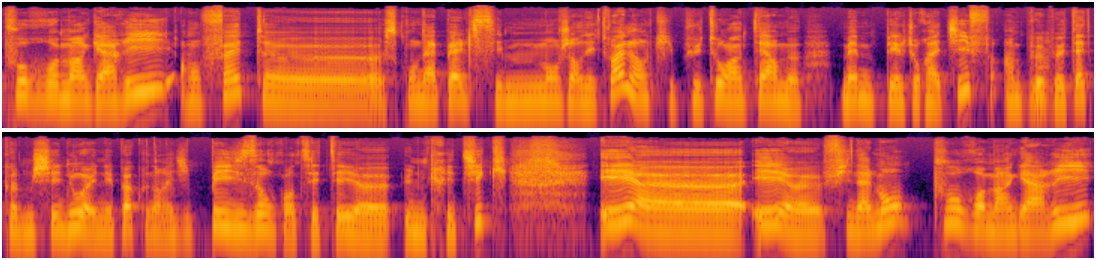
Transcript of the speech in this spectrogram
pour Romain Gary, en fait, ce qu'on appelle ces mangeurs d'étoiles, hein, qui est plutôt un terme même péjoratif, un peu mm. peut-être comme chez nous à une époque on aurait dit paysan quand c'était euh, une critique. Et, euh, et euh, finalement, pour Romain Gary,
